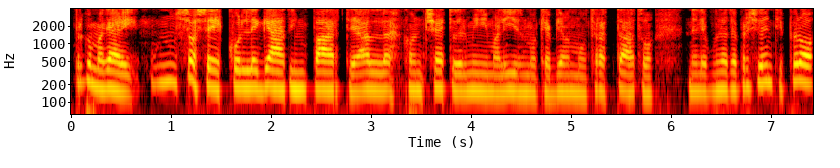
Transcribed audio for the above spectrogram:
Per cui magari non so se è collegato in parte al concetto del minimalismo che abbiamo trattato nelle puntate precedenti, però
